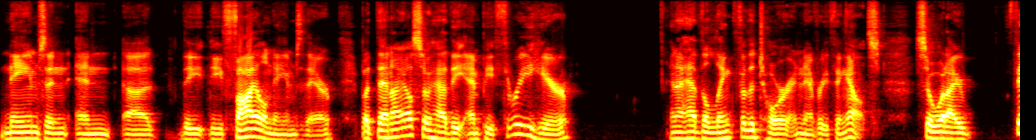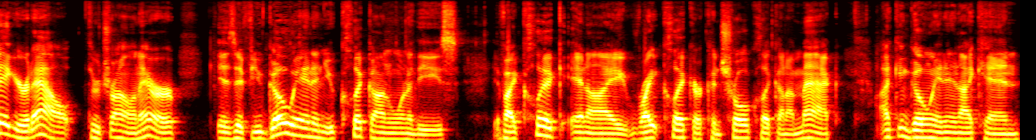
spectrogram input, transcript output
names and, and uh, the, the file names there. But then I also have the MP3 here and I have the link for the torrent and everything else. So what I figured out through trial and error is if you go in and you click on one of these, if I click and I right click or control click on a Mac, I can go in and I can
